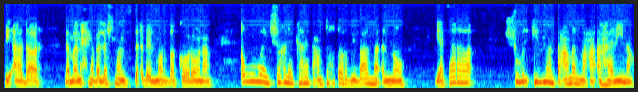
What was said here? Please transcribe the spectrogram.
بآذار لما نحن بلشنا نستقبل مرضى كورونا أول شغلة كانت عم تخطر ببالنا إنه يا ترى شو كيف بدنا نتعامل مع أهالينا؟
